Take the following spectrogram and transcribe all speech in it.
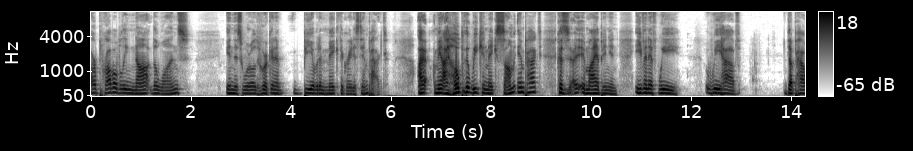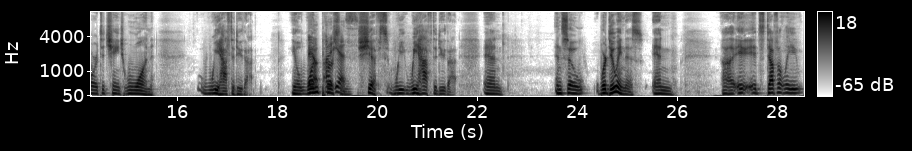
are probably not the ones in this world who are going to be able to make the greatest impact. I, I mean, I hope that we can make some impact because, in my opinion, even if we we have the power to change one, we have to do that. You know, one Yeah, person yes. shifts. We we have to do that, and and so we're doing this, and uh, it, it's definitely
